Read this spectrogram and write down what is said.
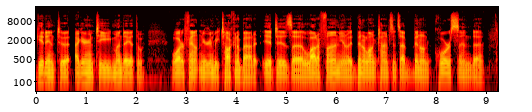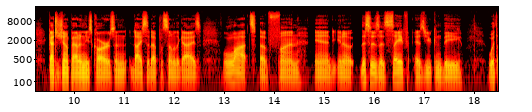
get into it. I guarantee Monday at the water fountain, you're going to be talking about it. It is a lot of fun. You know, it'd been a long time since I've been on course and uh, got to jump out in these cars and dice it up with some of the guys. Lots of fun. And, you know, this is as safe as you can be with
